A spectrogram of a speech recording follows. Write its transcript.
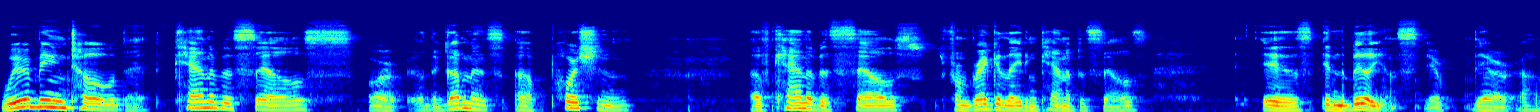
We're being told that cannabis sales or the government's uh, portion of cannabis sales from regulating cannabis sales is in the billions. Their their uh,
